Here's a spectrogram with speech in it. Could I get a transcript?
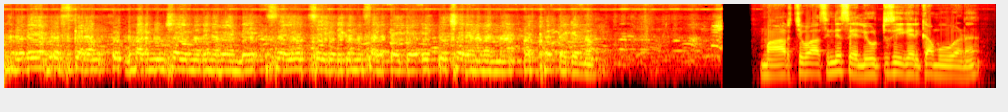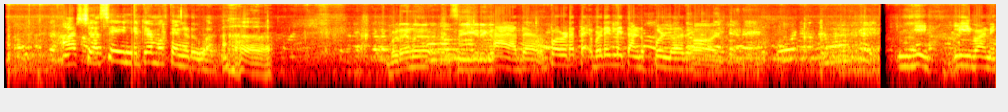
ഹൃദയ പുരസ്കാരം ഉദ്ഘാടനം ചെയ്യുന്നതിന് വേണ്ടി സല്യൂട്ട് സ്വീകരിക്കുന്ന സ്ഥലത്തേക്ക് എത്തിച്ചേരണമെന്ന് അഭ്യർത്ഥിക്കുന്നു. മാർച്ച് വാസിന്റെ സല്യൂട്ട് സ്വീകരിക്കാൻ പോവാണ്. ആശ്വാസം കഴിഞ്ഞിട്ട് നമുക്ക് അങ്ങോട്ട് പോവാം. ഇവിടെയാണ് സ്വീകരിക്കുന്നത് അതെ. ഇപ്പൊ ഇവിടെ ത- ഇവിടെ അല്ലേ തണുപ്പുള്ളൂ അതെ. ലീവാണ്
